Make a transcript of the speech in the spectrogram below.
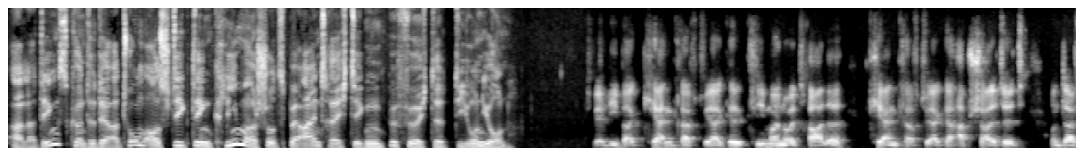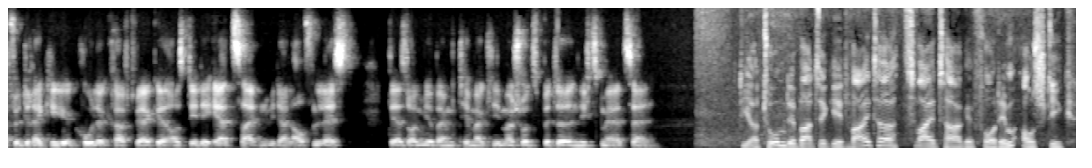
Allerdings könnte der Atomausstieg den Klimaschutz beeinträchtigen, befürchtet die Union. Wer lieber Kernkraftwerke, klimaneutrale Kernkraftwerke abschaltet und dafür dreckige Kohlekraftwerke aus DDR-Zeiten wieder laufen lässt, der soll mir beim Thema Klimaschutz bitte nichts mehr erzählen. Die Atomdebatte geht weiter, zwei Tage vor dem Ausstieg.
